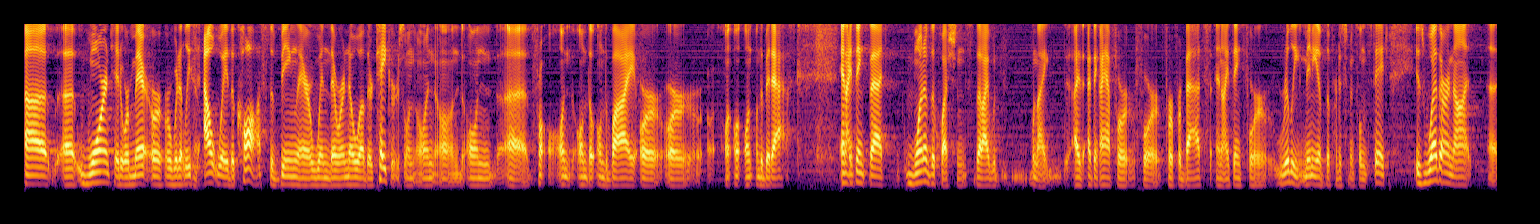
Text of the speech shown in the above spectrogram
uh, uh, warranted or, mer- or, or would at least outweigh the cost of being there when there were no other takers on, on, on, on, uh, fro- on, on, the, on the buy or, or on, on the bid ask. And I think that one of the questions that I would, when I, I, I think I have for, for, for, for BATS, and I think for really many of the participants on the stage, is whether or not uh,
